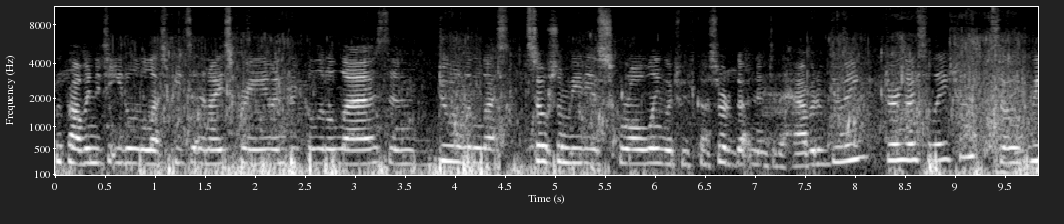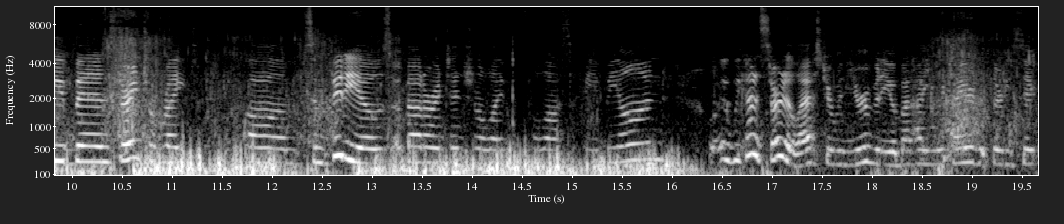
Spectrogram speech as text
we probably need to eat a little less pizza and ice cream and drink a little less and do a little less social media scrolling, which we've sort of gotten into the habit of doing during isolation. So we've been starting to write um, some videos about our intentional life philosophy beyond. We kind of started last year with your video about how you retired at 36,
